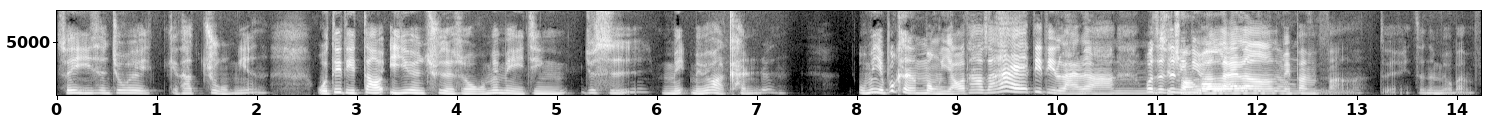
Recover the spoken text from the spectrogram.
所以医生就会给他助眠。我弟弟到医院去的时候，我妹妹已经就是没没办法看人，我们也不可能猛摇他说：“嗨，弟弟来了啊！”或者是你女儿来了，没办法。对，真的没有办法。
